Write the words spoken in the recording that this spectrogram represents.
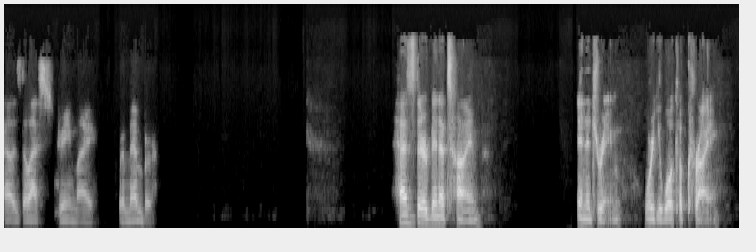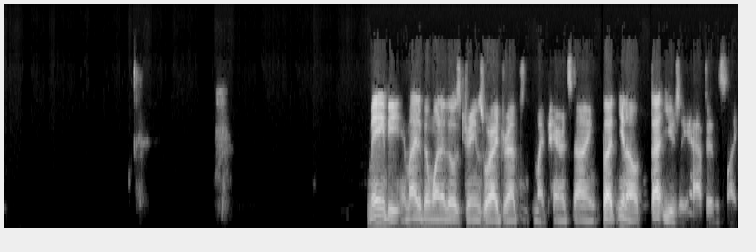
that was the last dream I remember. Has there been a time in a dream where you woke up crying? Maybe it might have been one of those dreams where I dreamt my parents dying, but you know that usually happens like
